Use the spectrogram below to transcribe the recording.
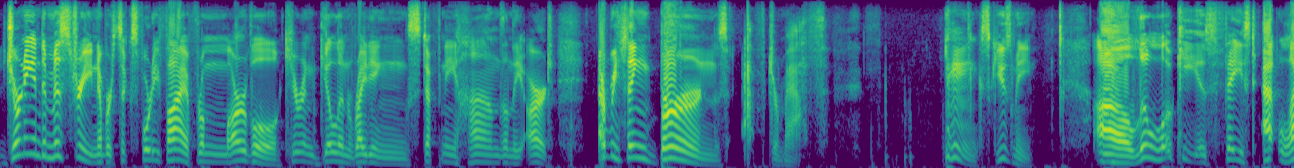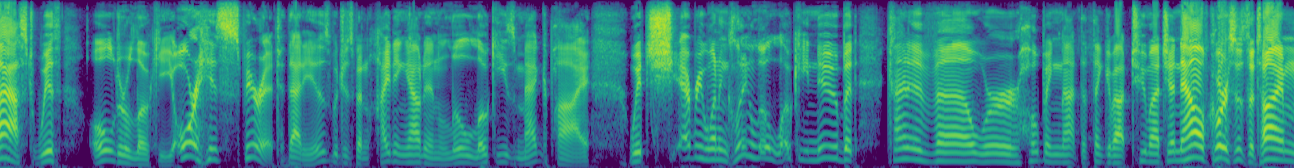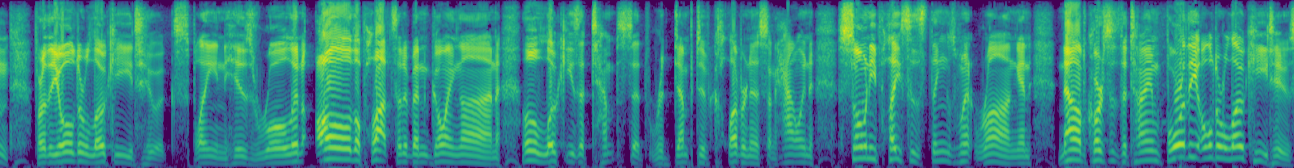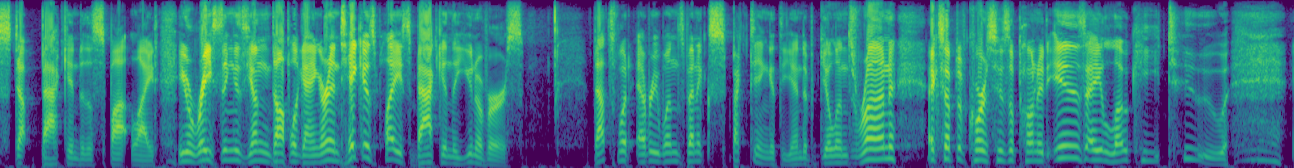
Journey into Mystery, number 645 from Marvel. Kieron Gillen writing, Stephanie Hans on the art. Everything Burns, Aftermath. Excuse me. Uh, little Loki is faced at last with older Loki, or his spirit, that is, which has been hiding out in Lil Loki's magpie, which everyone, including Lil Loki, knew, but kind of uh, were hoping not to think about too much. And now, of course, is the time for the older Loki to explain his role in all the plots that have been going on. Lil Loki's attempts at redemptive cleverness and how in so many places things went wrong. And now, of course, is the time for the older Loki to step back into the spotlight, erasing his young doppelganger and take his place back in the universe universe. That's what everyone's been expecting at the end of Gillen's run, except, of course, his opponent is a Loki 2.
